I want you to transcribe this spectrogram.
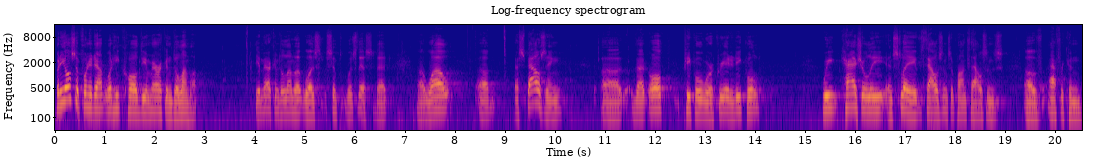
But he also pointed out what he called the American dilemma. The American dilemma was, was this that uh, while uh, espousing uh, that all people were created equal, we casually enslaved thousands upon thousands of African,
